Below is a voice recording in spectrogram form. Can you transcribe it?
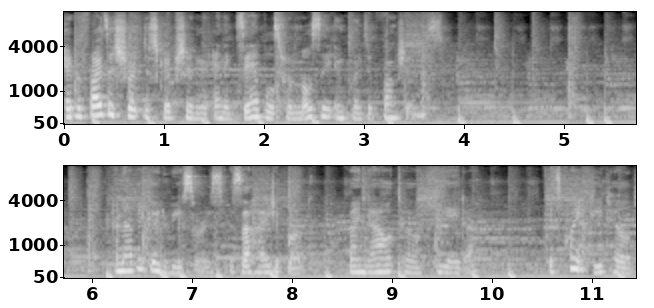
It provides a short description and examples for mostly implemented functions. Another good resource is the Hydra book by Naoto Hieda. It's quite detailed,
